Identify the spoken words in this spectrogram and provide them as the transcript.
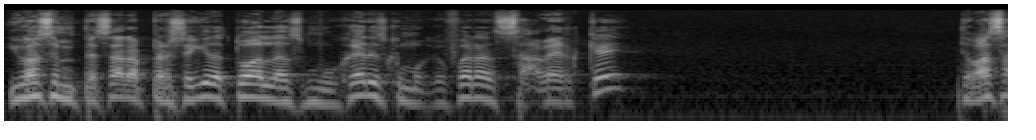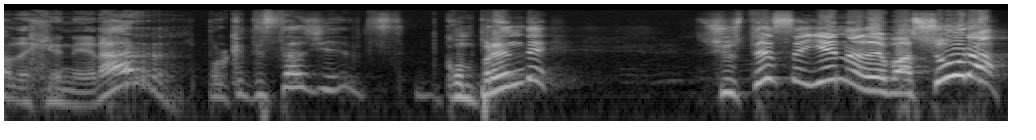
Y vas a empezar a perseguir a todas las mujeres como que fueran saber qué. Te vas a degenerar porque te estás... ¿Comprende? Si usted se llena de basura,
